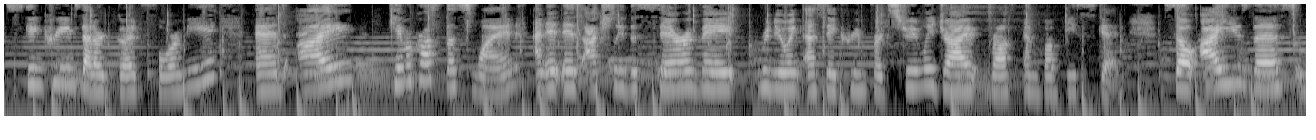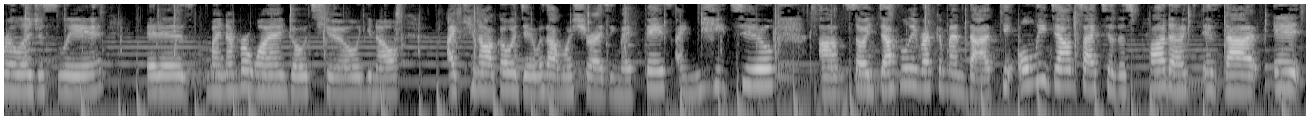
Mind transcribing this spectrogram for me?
skin creams that are good for me and I came across this one and it is actually the CeraVe Renewing SA Cream for extremely dry, rough, and bumpy skin. So I use this religiously. It is my number one go-to, you know, I cannot go a day without moisturizing my face. I need to. Um, so I definitely recommend that. The only downside to this product is that it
